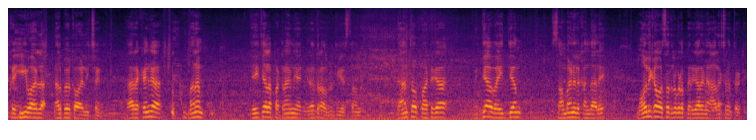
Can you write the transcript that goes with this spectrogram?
ఒక ఈ వాళ్ళ నలభై ఒక్క వాళ్ళు ఇచ్చండి ఆ రకంగా మనం జైత్యాల పట్టణాన్ని నిరంతరం అభివృద్ధి చేస్తాము. దాంతో పాటుగా విద్యా వైద్యం సామాన్యులకు అందాలి. మౌలిక వసతులు కూడా పెరగాలనే ఆలోచనతోటి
